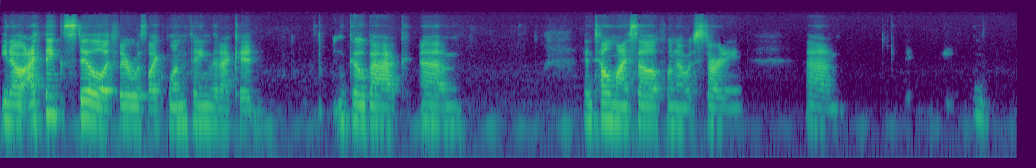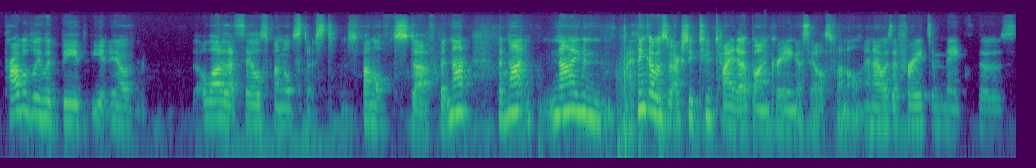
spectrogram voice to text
you know I think still if there was like one thing that I could go back um, and tell myself when I was starting. Um, probably would be you know a lot of that sales funnel st- funnel stuff but not but not not even i think i was actually too tied up on creating a sales funnel and i was afraid to make those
